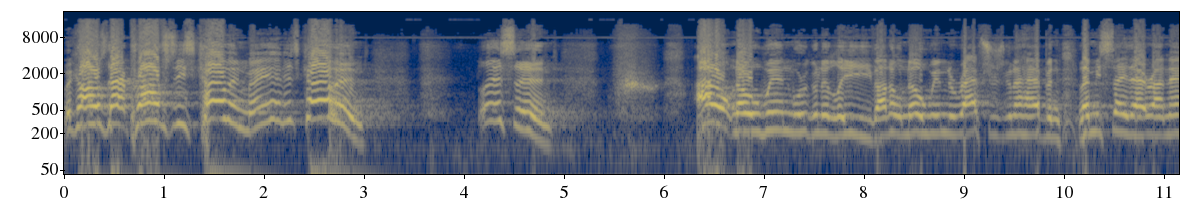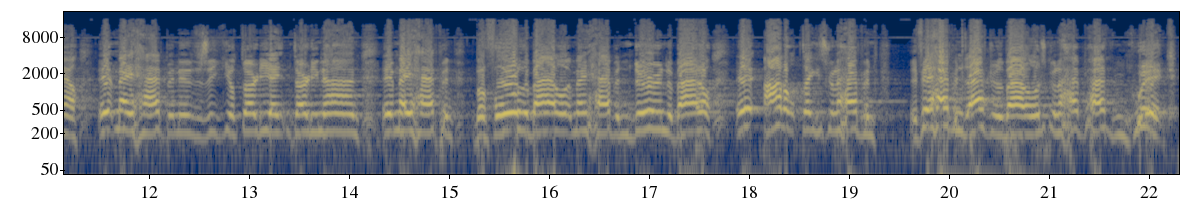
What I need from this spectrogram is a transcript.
Because that prophecy's coming, man. It's coming. Listen. I don't know when we're going to leave. I don't know when the rapture is going to happen. Let me say that right now. It may happen in Ezekiel 38 and 39. It may happen before the battle. It may happen during the battle. It, I don't think it's going to happen if it happens after the battle, it's going to have to happen quick.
